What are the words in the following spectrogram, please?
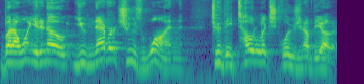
But I want you to know you never choose one to the total exclusion of the other.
